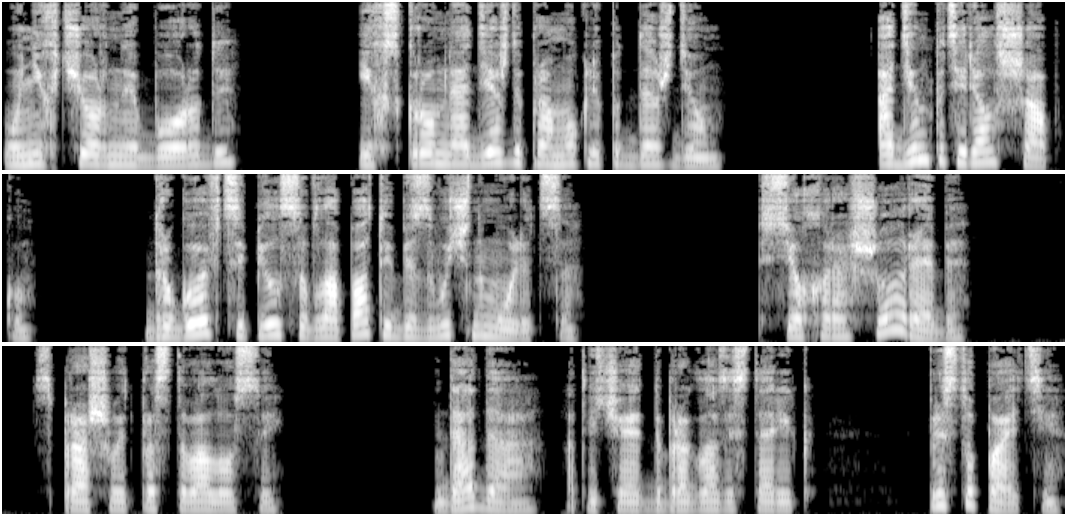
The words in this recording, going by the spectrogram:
У них черные бороды, их скромные одежды промокли под дождем. Один потерял шапку, другой вцепился в лопату и беззвучно молится. «Все хорошо, Ребе?» — спрашивает простоволосый. «Да-да», — отвечает доброглазый старик. «Приступайте.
